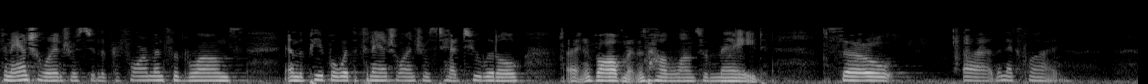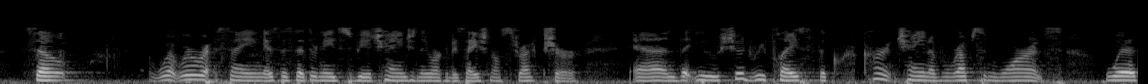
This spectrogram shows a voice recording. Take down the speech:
financial interest in the performance of the loans, and the people with the financial interest had too little uh, involvement in how the loans were made. So, uh, the next slide. So, what we're saying is, is that there needs to be a change in the organizational structure, and that you should replace the current chain of reps and warrants with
